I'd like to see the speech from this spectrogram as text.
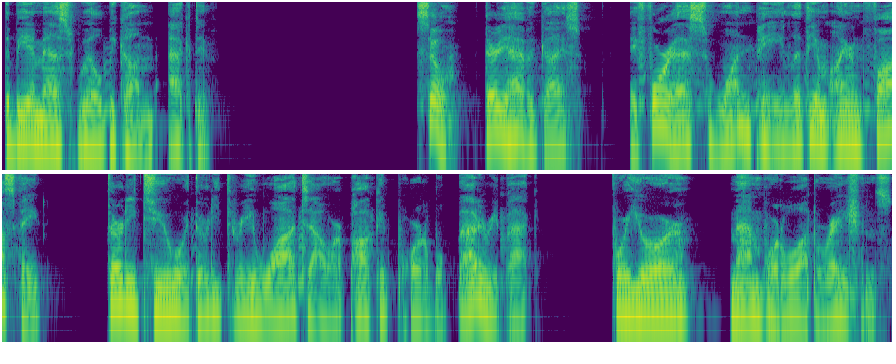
the BMS will become active. So, there you have it, guys. A 4S 1P lithium iron phosphate 32 or 33 watt hour pocket portable battery pack for your ham portable operations.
